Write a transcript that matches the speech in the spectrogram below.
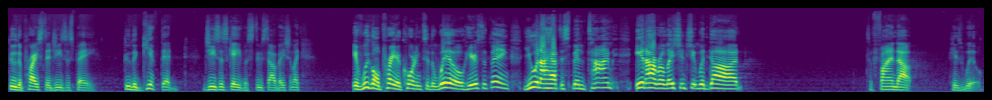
through the price that Jesus paid, through the gift that Jesus gave us through salvation. Like, if we're going to pray according to the will, here's the thing you and I have to spend time in our relationship with God to find out His will.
